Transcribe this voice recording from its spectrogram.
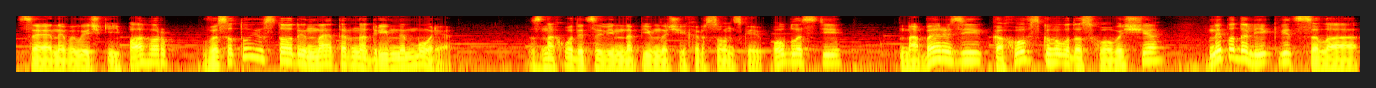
Це невеличкий пагорб висотою 101 метр над рівнем моря. Знаходиться він на півночі Херсонської області, на березі Каховського водосховища, неподалік від села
